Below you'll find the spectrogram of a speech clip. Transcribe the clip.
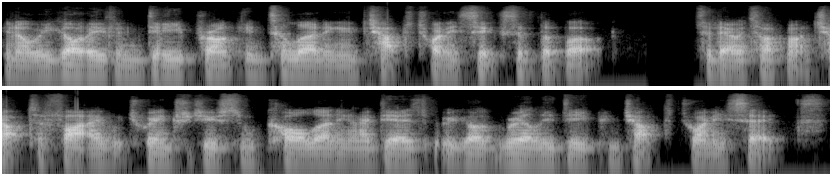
you know, we go even deeper into learning in chapter 26 of the book. Today we're talking about chapter five, which we introduce some core learning ideas, but we go really deep in chapter 26.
